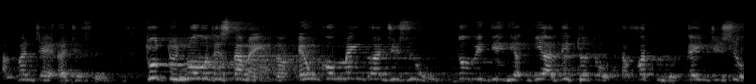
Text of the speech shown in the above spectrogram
al Vangelo, a Gesù. Tutto il Nuovo Testamento è un commento a Gesù, dove Dio, Dio ha detto tutto, ha fatto tutto, è in Gesù.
